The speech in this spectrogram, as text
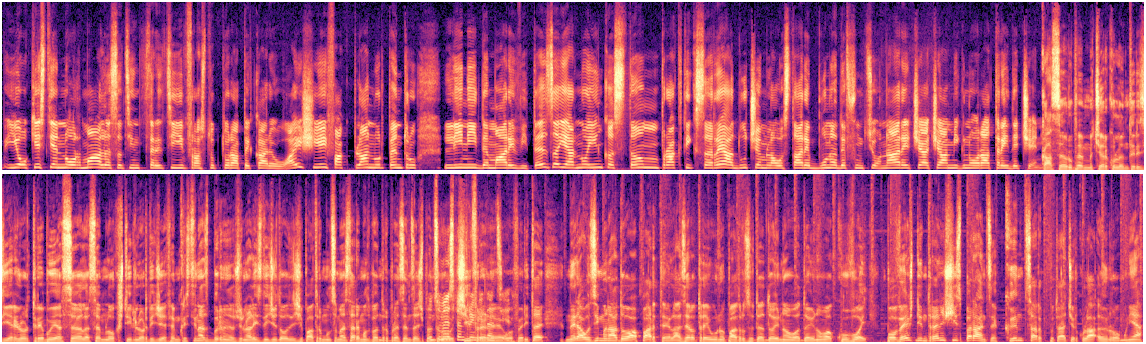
e o chestie normală să-ți întreții infrastructura pe care o ai și ei fac planuri pentru linii de mare viteză, iar noi încă stăm, practic, să readucem la o stare bună de funcționare ceea ce am ignorat trei decenii. Ca să rupem cercul întârzierilor, trebuie să lăsăm loc știrilor DGFM. Cristina Zbârnă, jurnalist Digi24, mulțumesc tare mult pentru prezență și Mulțumesc pentru pentru cifrele invitație. oferite. Ne reauzim în a doua parte, la 031 400 2929 cu voi. Povești din tren și speranțe. Când s-ar putea circula în România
